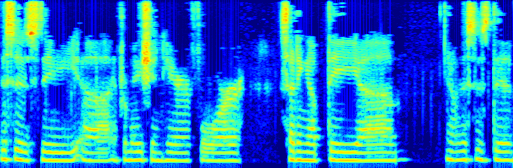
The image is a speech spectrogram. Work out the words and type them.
this is the uh, information here for setting up the, uh, you know, this is the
